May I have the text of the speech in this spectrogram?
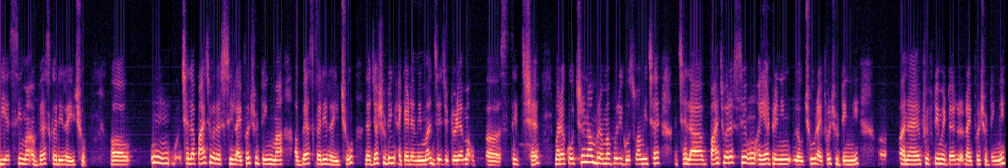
બીએસસીમાં અભ્યાસ કરી રહી છું. હું છેલ્લા પાંચ વર્ષથી રાઇફલ શૂટિંગમાં અભ્યાસ કરી રહી છું. લજા શૂટિંગ એકેડેમીમાં જે જીટોડિયામાં સ્થિત છે. મારા કોચનું નામ બ્રહ્મપુરી ગોસ્વામી છે. છેલ્લા પાંચ વર્ષથી હું અહીંયા ટ્રેનિંગ લઉં છું રાઇફલ શૂટિંગની અને ફિફ્ટી મીટર રાઇફલ શૂટિંગની.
